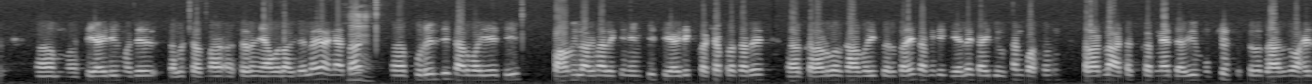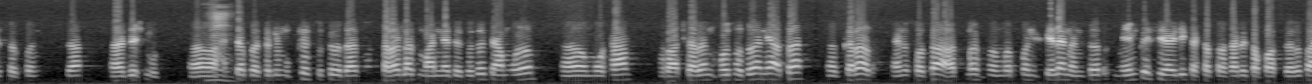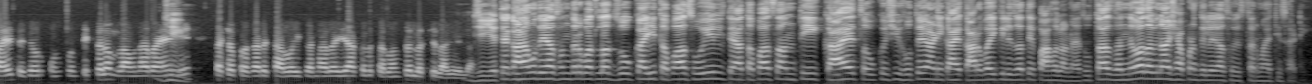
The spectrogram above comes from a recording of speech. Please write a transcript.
सीआयडी मध्ये त्याला शरण शरण यावं लागलेलं आहे. आणि आता पुढील जी कारवाई आहे ती पाहावी लागणार आहे की नेमकी सीआयडी कशा प्रकारे कराडवर कारवाई करत आहे. कारण की गेल्या काही दिवसांपासून कराडला अटक करण्यात यावी. मुख्य सूत्रधार जो आहे सरपंच देशमुख हत्या प्रकरणी मुख्य सूत्रधार कराडलाच मानण्यात येत होतं. त्यामुळं मोठा राजकारण होत होतं आणि आता कराड याने स्वतः आत्मसमर्पण केल्यानंतर नेमके सीआयडी कशा प्रकारे तपास करत आहे त्याच्यावर कोणकोणते कलम लावणार आहे कशा प्रकारे कारवाई करणार आहे याकडे सर्वांचं लक्ष लागलेलं आहे. जी येत्या काळामध्ये या संदर्भातला जो काही तपास होईल त्या तपासांती काय चौकशी होते आणि काय कारवाई केली जाते पाहावं लागणार आहे. तुर्तास धन्यवाद अविनाश आपण दिलेल्या सविस्तर माहितीसाठी.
